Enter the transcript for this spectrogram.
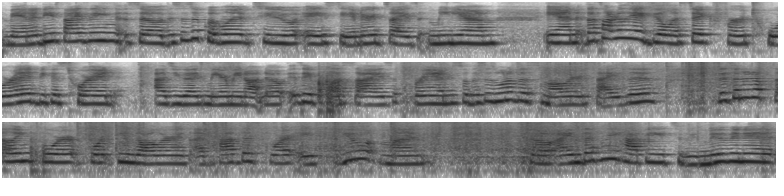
vanity sizing, so this is equivalent to a standard size medium. And that's not really idealistic for Torrid because Torrid as you guys may or may not know, is a plus size brand. So this is one of the smaller sizes. This ended up selling for $14. I've had this for a few months. So I am definitely happy to be moving it.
